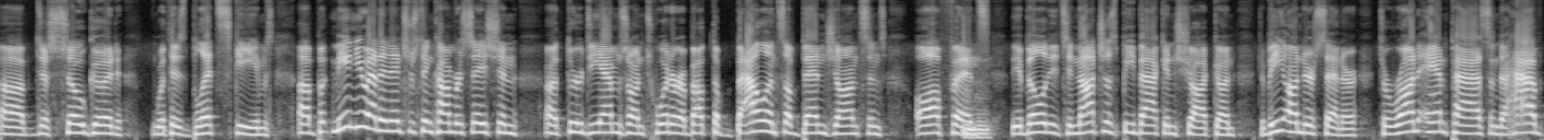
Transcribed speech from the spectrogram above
Uh, just so good with his blitz schemes. Uh, but me and you had an interesting conversation uh, through DMs on Twitter about the balance of Ben Johnson's offense, mm-hmm. the ability to not just be back in shotgun, to be under center, to run and pass, and to have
